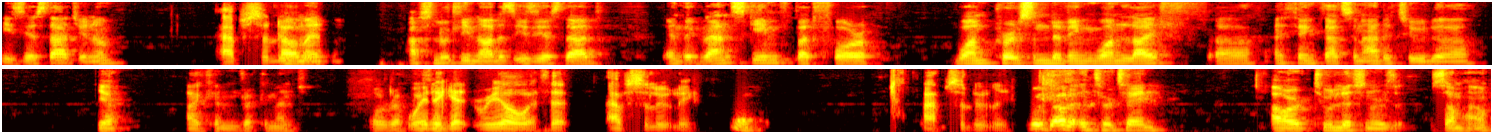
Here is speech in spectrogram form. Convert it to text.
Easy as that, you know. Absolutely. Man, absolutely not as easy as that in the grand scheme, but for one person living one life, uh, I think that's an attitude. Uh, yeah, I can recommend or Way to get real with it. Absolutely. Yeah. Absolutely. we got to entertain our two listeners somehow.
